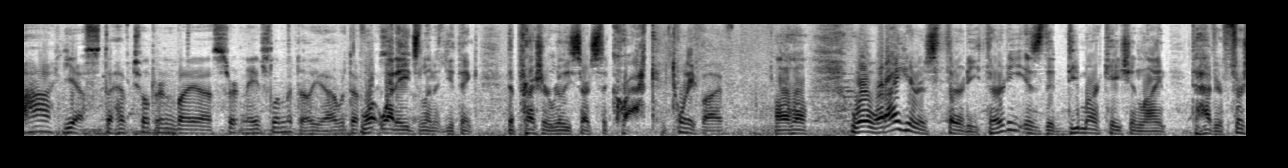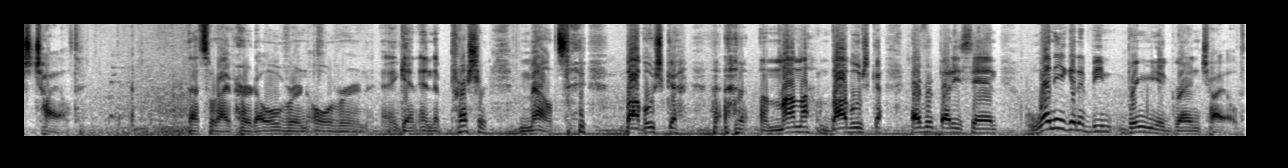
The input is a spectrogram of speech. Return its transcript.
Ah, yes, to have children by a certain age limit. Oh, yeah, I would definitely. What, what age limit do you think the pressure really starts to crack? 25. Uh-huh. Well, what I hear is 30. 30 is the demarcation line to have your first child. That's what I've heard over and over and again. And the pressure mounts. babushka, mama, babushka, everybody's saying, when are you going to be bring me a grandchild?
